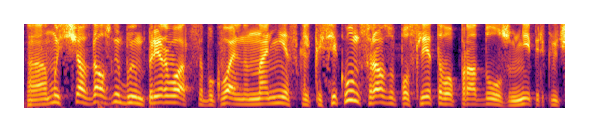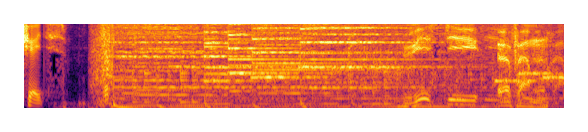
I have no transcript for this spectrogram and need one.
Мы сейчас должны будем прерваться буквально на несколько секунд, сразу после этого продолжим, не переключайтесь. Вести ФМ.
